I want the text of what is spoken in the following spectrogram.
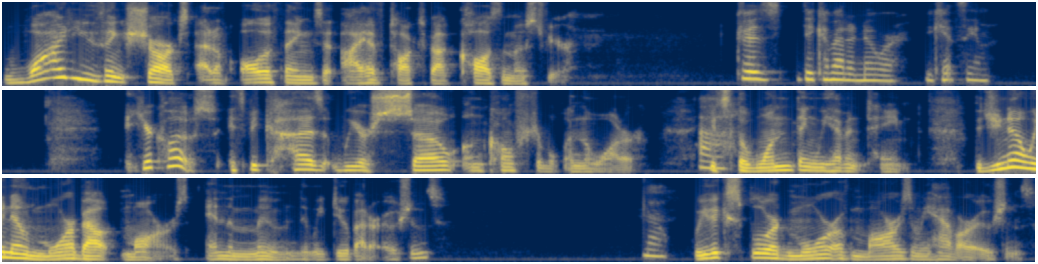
Why do you think sharks, out of all the things that I have talked about, cause the most fear? Because they come out of nowhere. You can't see them. You're close. It's because we are so uncomfortable in the water. It's Ah, the one thing we haven't tamed. Did you know we know more about Mars and the moon than we do about our oceans? No. We've explored more of Mars than we have our oceans.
